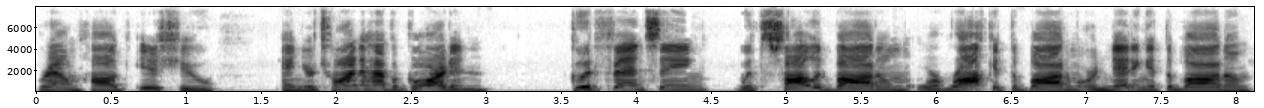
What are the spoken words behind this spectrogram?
groundhog issue and you're trying to have a garden, good fencing with solid bottom or rock at the bottom or netting at the bottom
